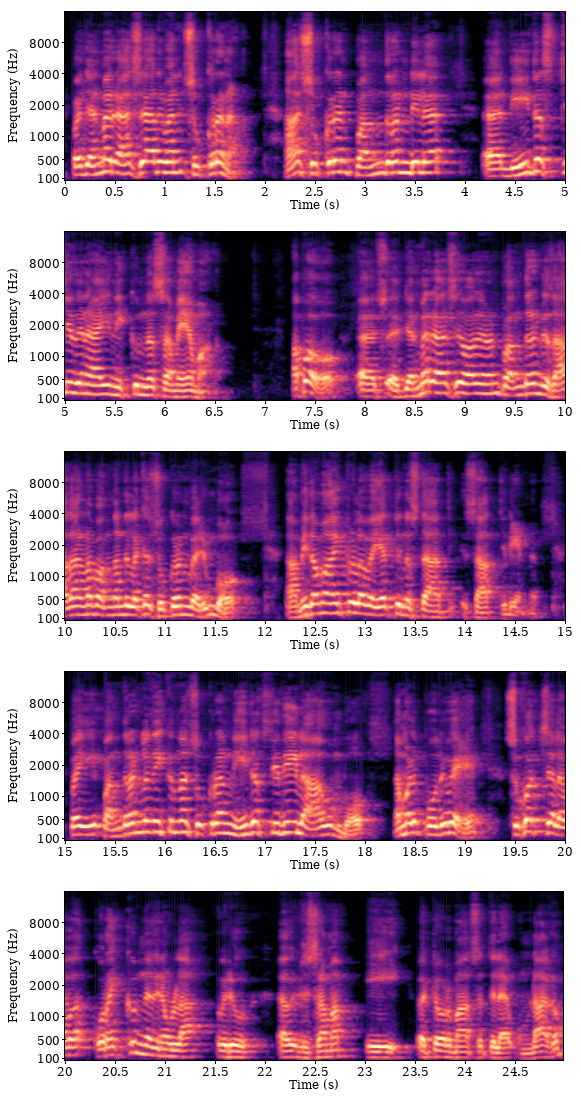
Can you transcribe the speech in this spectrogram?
ഇപ്പം ജന്മരാശാധിപൻ ശുക്രനാണ്. ആ ശുക്രൻ പന്ത്രണ്ടിൽ നീതസ്ഥിതനായി നിൽക്കുന്ന സമയമാണ്. അപ്പോൾ ജന്മരാശിവാദൻ പന്ത്രണ്ട് സാധാരണ പന്ത്രണ്ടിലൊക്കെ ശുക്രൻ വരുമ്പോൾ അമിതമായിട്ടുള്ള വ്യയത്തിന് സാധ്യ സാധ്യതയുണ്ട്. ഇപ്പൊ ഈ പന്ത്രണ്ടിൽ നിൽക്കുന്ന ശുക്രൻ നീചസ്ഥിതിയിലാകുമ്പോൾ നമ്മൾ പൊതുവെ സുഖച്ചെലവ് കുറയ്ക്കുന്നതിനുള്ള ഒരു ശ്രമം ഈ ഒറ്റോർ മാസത്തിൽ ഉണ്ടാകും.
